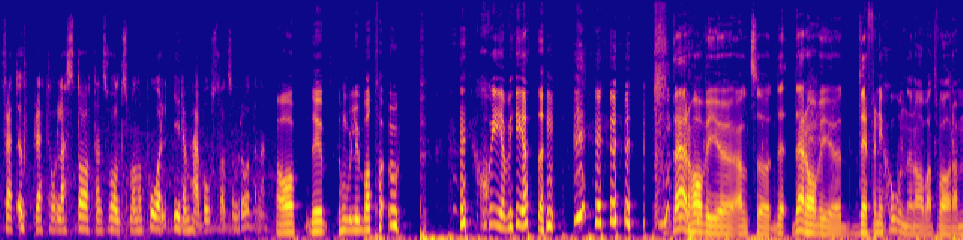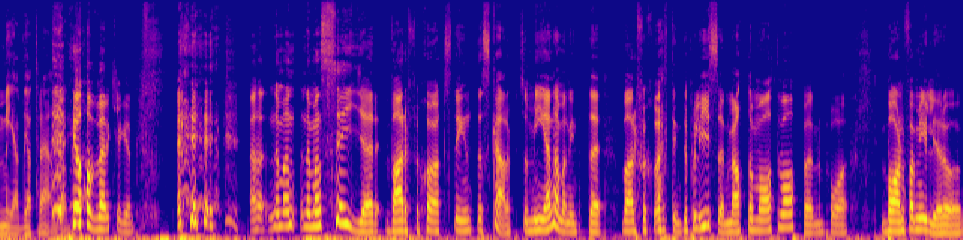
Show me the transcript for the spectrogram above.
för att upprätthålla statens våldsmonopol i de här bostadsområdena. Ja, det, hon vill ju bara ta upp skevheten. Där har vi ju alltså, där har vi ju definitionen av att vara mediatränad Ja, verkligen. När, man, när man säger varför sköts det inte skarpt så menar man inte varför sköt inte polisen med automatvapen på barnfamiljer och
